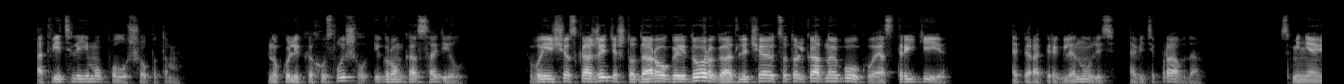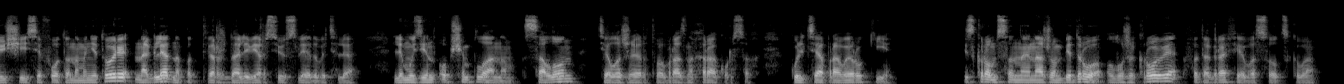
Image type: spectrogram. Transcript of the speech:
– ответили ему полушепотом. Но Кулик их услышал и громко осадил. «Вы еще скажите, что дорога и дорого отличаются только одной буквой – остряки. Опера переглянулись, а ведь и правда. Сменяющиеся фото на мониторе наглядно подтверждали версию следователя. Лимузин общим планом, салон, тело жертвы в разных ракурсах, культя правой руки. Искромсанное ножом бедро, лужа крови, фотография Высоцкого.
